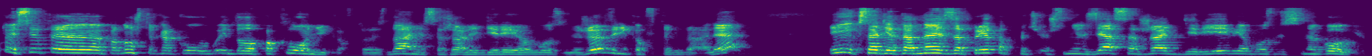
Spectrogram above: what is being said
То есть это потому что как у идолопоклонников, то есть да, они сажали деревья возле жертвенников и так далее. И, кстати, это одна из запретов, что нельзя сажать деревья возле синагоги.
